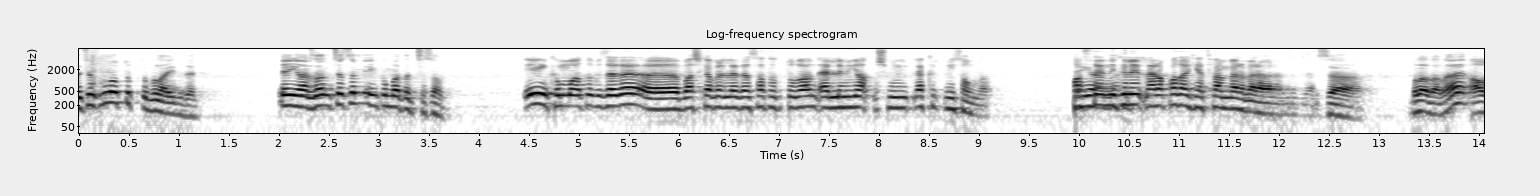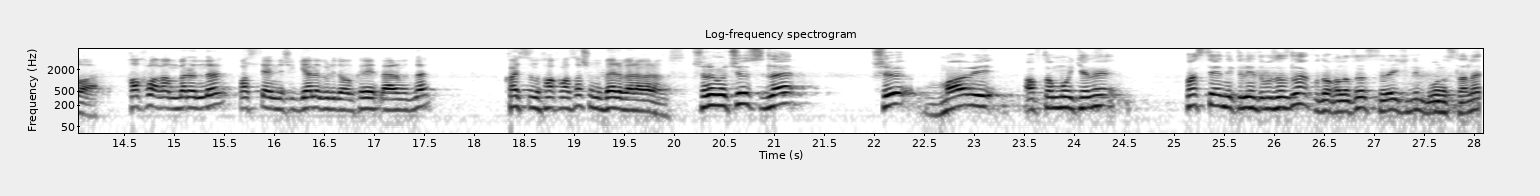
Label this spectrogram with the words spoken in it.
Necha so'm turibdi bular endi? Eng arzon chasam, eng qimmat chasam. Eng qimmati bizada e, boshqa birlarda sotib turgan 50 ming 60 mingliklar 40 ming so'mdan. Pastenli klientlarga podarka tufan berib beraveramiz bizlar. Sa, bulardan ha? Ava. Xohlagan birini pastenli shu gelib yuradigan klientlarimizda qaysini xohlasa shuni berib beraveramiz. Shuning uchun sizlar shu Mavi avtomobikani постоянный klient bo'lsangizlar, xudo xolasa sizlarga ishning bonuslarini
